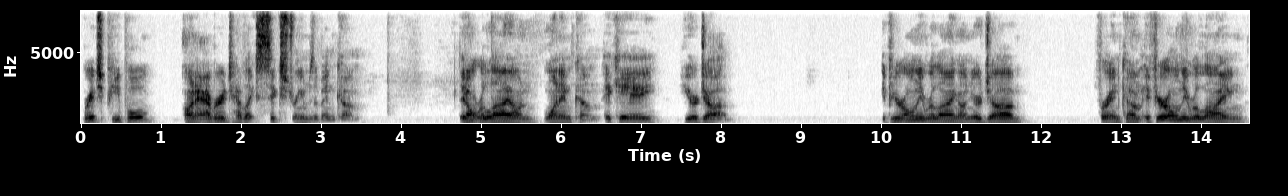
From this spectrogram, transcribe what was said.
rich people on average have like six streams of income. They don't rely on one income, aka your job. If you're only relying on your job for income, if you're only relying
